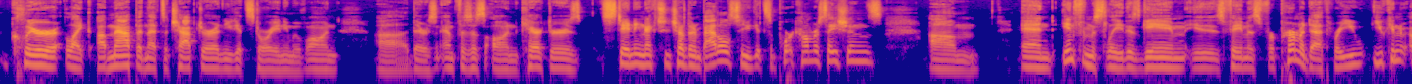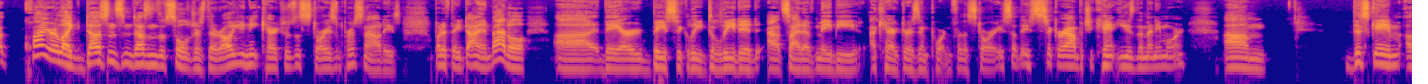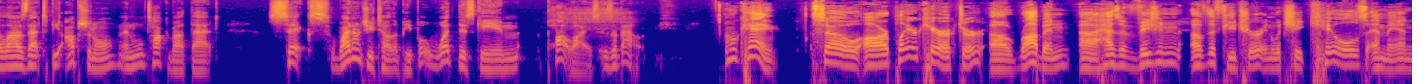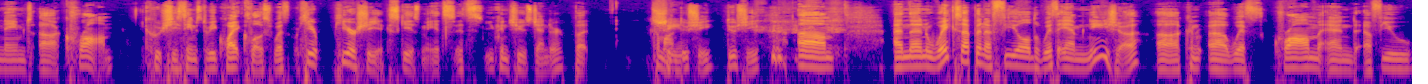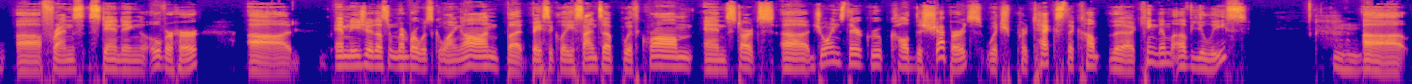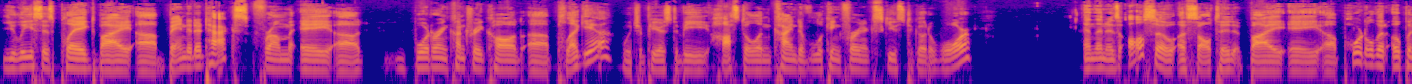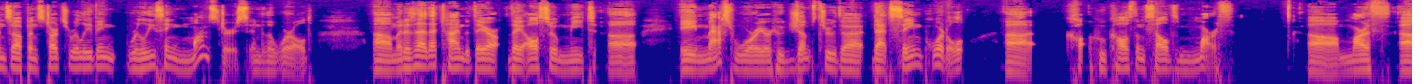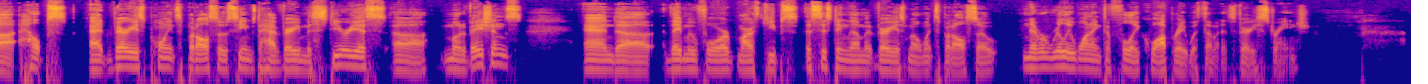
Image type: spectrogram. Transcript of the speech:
clear like a map, and that's a chapter, and you get story, and you move on. Uh, there's an emphasis on characters standing next to each other in battle, so you get support conversations. Um, and infamously, this game is famous for permadeath, where you, you can acquire like dozens and dozens of soldiers. They're all unique characters with stories and personalities. But if they die in battle, uh, they are basically deleted outside of maybe a character is important for the story. So they stick around, but you can't use them anymore. Um, this game allows that to be optional, and we'll talk about that. Six, why don't you tell the people what this game plot wise is about? Okay. So our player character, uh, Robin, uh, has a vision of the future in which she kills a man named uh, Chrom, who she seems to be quite close with. He, he or she, excuse me. It's it's you can choose gender, but come on, do she, do she? um, and then wakes up in a field with amnesia, uh, con- uh, with Chrom and a few uh, friends standing over her. Amnesia doesn't remember what's going on, but basically signs up with Chrom and starts uh, joins their group called the Shepherds, which protects the com- the kingdom of Ylisse. Mhm. Uh, Ylisse is plagued by uh, bandit attacks from a uh, bordering country called uh, Plegia, which appears to be hostile and kind of looking for an excuse to go to war. And then is also assaulted by a uh, portal that opens up and starts relieving, releasing monsters into the world. Um, it is at that time that they are they also meet uh, a masked warrior who jumps through the that same portal, uh, ca- who calls themselves Marth. Uh, Marth uh, helps at various points, but also seems to have very mysterious uh, motivations. And uh, they move forward. Marth keeps assisting them at various moments, but also never really wanting to fully cooperate with them, and it's very strange.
